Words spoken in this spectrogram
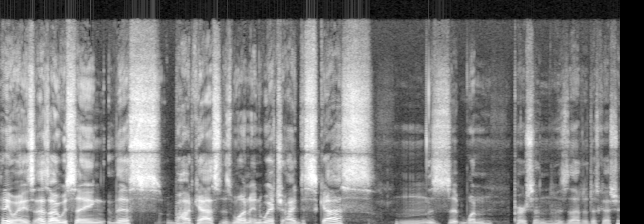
Anyways, as I was saying, this podcast is one in which I discuss. mm, Is it one person? Is that a discussion?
